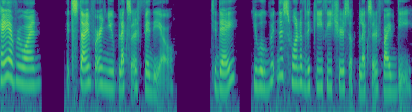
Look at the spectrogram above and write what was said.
Hey everyone! It's time for a new PlexEarth video. Today, you will witness one of the key features of PlexEarth 5D,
